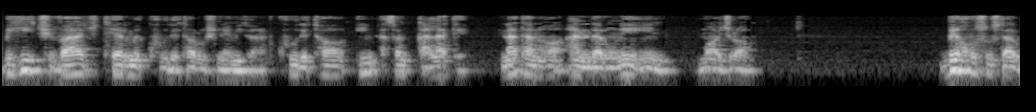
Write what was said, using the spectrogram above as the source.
به هیچ وجه ترم کودتا روش نمی‌ذارم. کودتا این اصلا غلطه. نه تنها اندرونه این ماجرا به خصوص در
